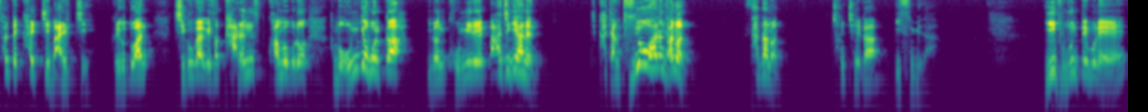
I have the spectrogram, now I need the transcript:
선택할지 말지 그리고 또한 지구과학에서 다른 과목으로 한번 옮겨볼까 이런 고민에 빠지게 하는 가장 두려워하는 단원 사단원 천체가 있습니다. 이 부분 때문에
